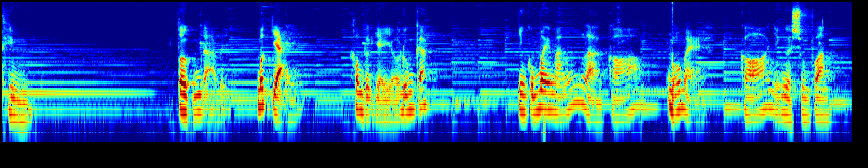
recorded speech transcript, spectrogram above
thì tôi cũng đã bị mất dạy, không được dạy dỗ đúng cách. Nhưng cũng may mắn là có bố mẹ, có những người xung quanh.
